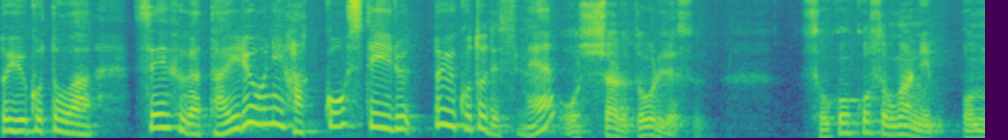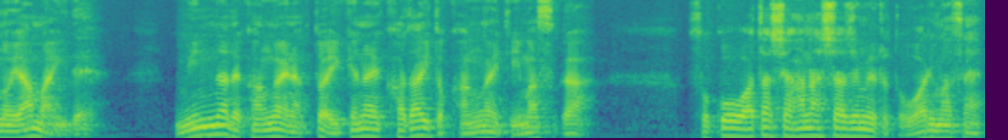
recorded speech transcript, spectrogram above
ということは政府が大量に発行しているということですね。おっしゃる通りです。そここそが日本の病でみんなで考えなくてはいけない課題と考えていますがそこを私話し始めると終わりません。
